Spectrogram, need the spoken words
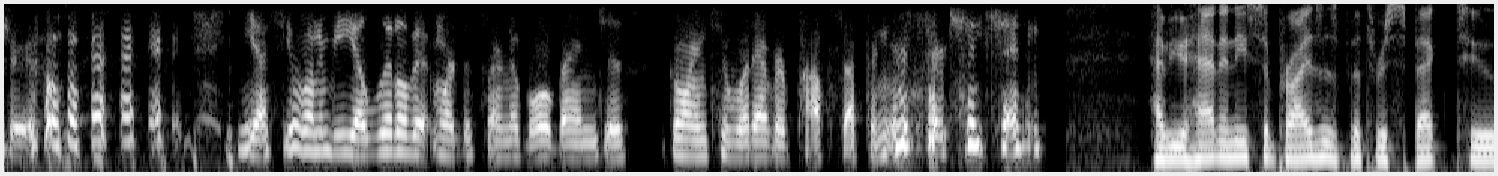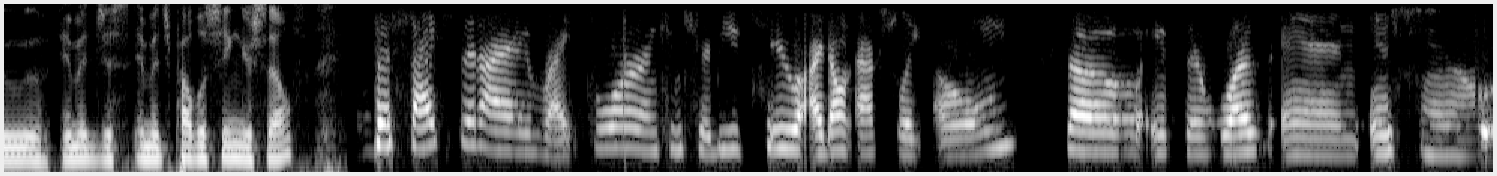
true. yes, you want to be a little bit more discernible than just going to whatever pops up in your search engine. Have you had any surprises with respect to images, image publishing yourself? The sites that I write for and contribute to, I don't actually own. So if there was an issue,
